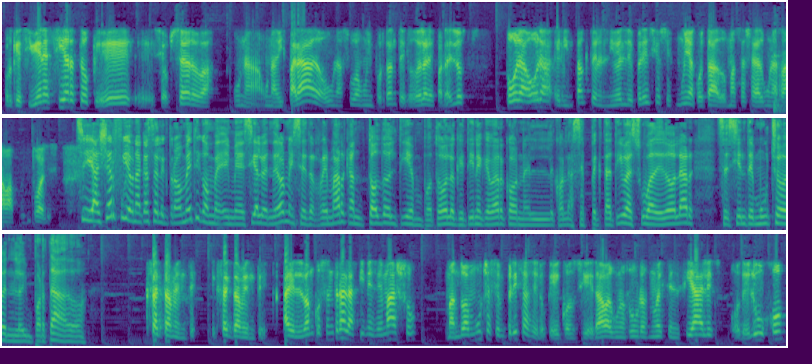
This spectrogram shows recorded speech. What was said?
Porque si bien es cierto que eh, se observa una, una disparada o una suba muy importante de los dólares paralelos, por ahora el impacto en el nivel de precios es muy acotado, más allá de algunas ramas puntuales. Sí, ayer fui a una casa electrodoméstico y me decía el vendedor, me dice, remarcan todo el tiempo, todo lo que tiene que ver con, el, con las expectativas de suba de dólar, se siente mucho en lo importado. Exactamente, exactamente. El Banco Central a fines de mayo mandó a muchas empresas de lo que consideraba algunos rubros no esenciales o de lujo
